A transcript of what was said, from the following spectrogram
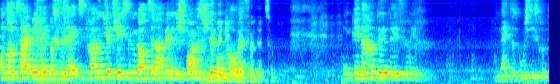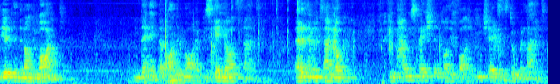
und habe gesagt, mich hat das verletzt. Ich habe noch nie beschissen im ganzen Leben in einem Sport, das ist nicht mal Verletzung. Und genau dort trifft er mich. Und wir haben das ausdiskutiert, miteinander umarmt. Und dann hat der andere Mann etwas Geniales gesagt. Er hat mir gesagt, ich gebe auch mein Bestes, ich habe dich falsch eingeschätzt, es tut mir leid.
